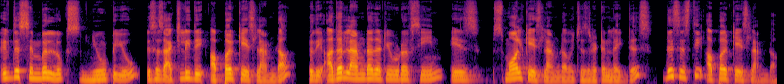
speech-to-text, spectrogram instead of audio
If this symbol looks new to you, this is actually the uppercase lambda. So the other lambda that you would have seen is small case lambda, which is written like this. This is the uppercase lambda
